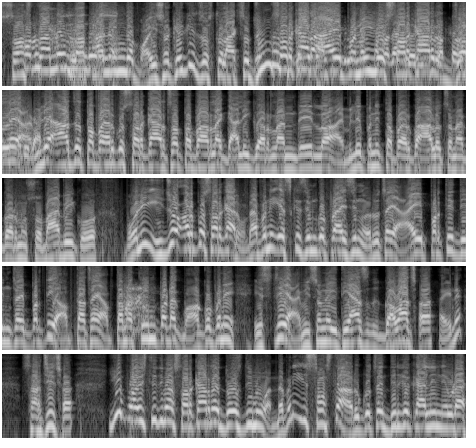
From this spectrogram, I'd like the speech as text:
संस्था नै लथालिङ्ग भइसक्यो कि जस्तो लाग्छ? जुन सरकार आए पनि यो सरकार जसले हामीले आज तपाईँहरूको सरकार छ तपाईँहरूलाई गाली गर्लान् रे ल हामीले पनि तपाईँहरूको आलोचना गर्नु स्वाभाविक हो। भोलि हिजो अर्को सरकार हुँदा पनि यस किसिमको प्राइसिङहरू चाहिँ हाई प्रतिदिन चाहिँ प्रति हप्ता चाहिँ हप्तामा तिन पटक भएको पनि हिस्ट्री हामीसँग इतिहास गवाह छ होइन? साँच्ची छ। यो परिस्थितिमा सरकारलाई दोष दिनुभन्दा पनि यी संस्थाहरूको चाहिँ दीर्घकालीन एउटा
